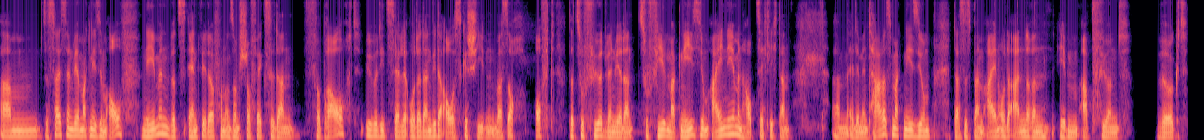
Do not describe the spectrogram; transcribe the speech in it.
Ähm, das heißt, wenn wir Magnesium aufnehmen, wird es entweder von unserem Stoffwechsel dann verbraucht über die Zelle oder dann wieder ausgeschieden, was auch oft dazu führt, wenn wir dann zu viel Magnesium einnehmen, hauptsächlich dann ähm, elementares Magnesium, dass es beim einen oder anderen eben abführend wirkt.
